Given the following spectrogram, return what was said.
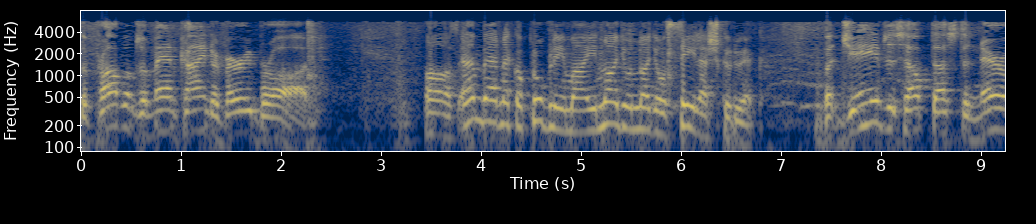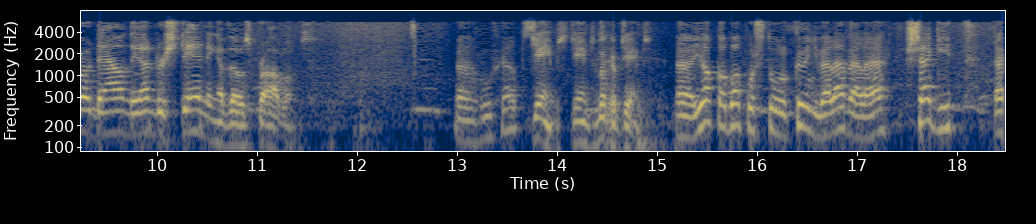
The problems of mankind are very broad. Az embernek a problémái nagyon-nagyon széleskörűek. But James has helped us to narrow down the understanding of those problems. Uh, who helps? James, James, book of James. Uh, Jakab apostol könyve levele segít uh,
